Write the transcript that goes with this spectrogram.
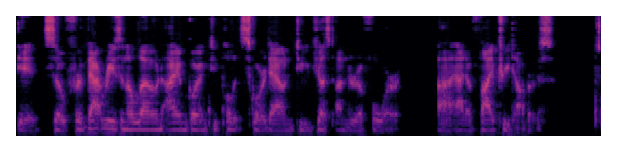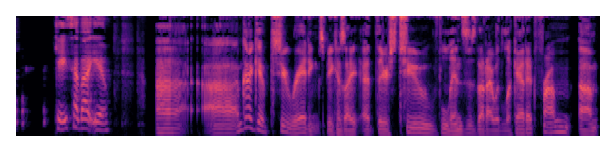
did. So for that reason alone, I am going to pull its score down to just under a four uh, out of five tree toppers. Case, how about you? Uh, uh, I'm gonna give two ratings because I uh, there's two lenses that I would look at it from. Um,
